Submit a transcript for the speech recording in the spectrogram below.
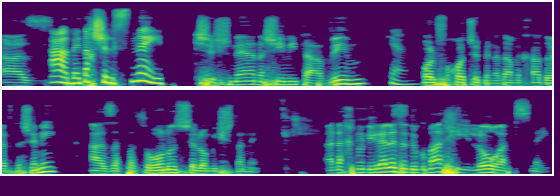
אז אה בטח של סנייפ. כששני אנשים מתאהבים כן. או לפחות שבן אדם אחד אוהב את השני אז הפטרונוס שלו משתנה אנחנו נראה לזה דוגמה שהיא לא רק סנייפ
